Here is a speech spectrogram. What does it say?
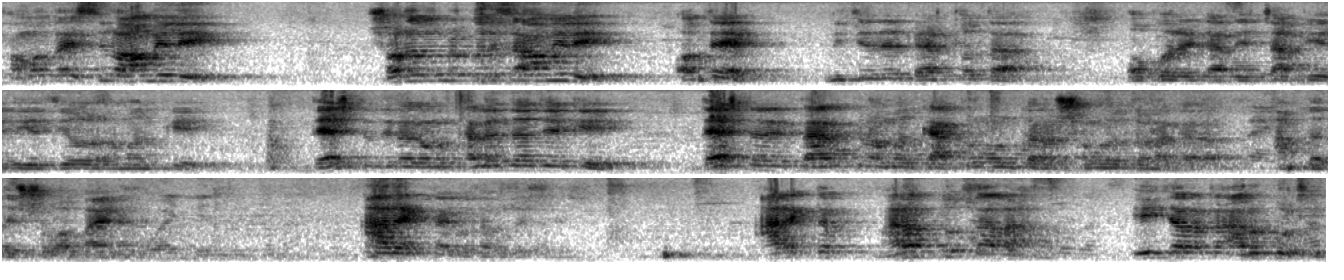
ক্ষমতায় ছিল আওয়ামী লীগ, ষড়যন্ত্র করেছে আওয়ামী লীগ। অতএব নিজেদের ব্যর্থতা অপরের কাছে চাপিয়ে দিয়ে জিয়াউর রহমানকে দেশটাতে বেগম খালেদা জিয়াকে দেশটাতে তারেক রহমানকে আক্রমণ করার সমালোচনা করা আপনাদের শোভা পায় না। আর একটা কথা বলেছে আর একটা মারাত্মক জ্বালা এই জ্বালাটা আরও কঠিন।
